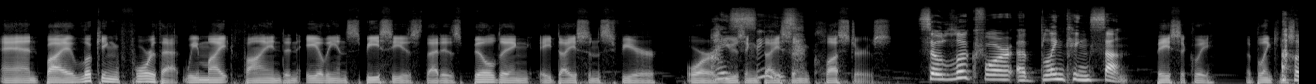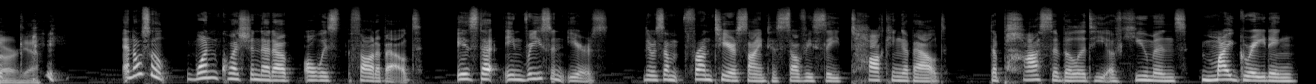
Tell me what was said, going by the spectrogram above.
And by looking for that, we might find an alien species that is building a Dyson sphere or I using see. Dyson clusters. So look for a blinking sun. Basically, a blinking star, yeah. And also, one question that I've always thought about is that in recent years, there are some frontier scientists obviously talking about the possibility of humans migrating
